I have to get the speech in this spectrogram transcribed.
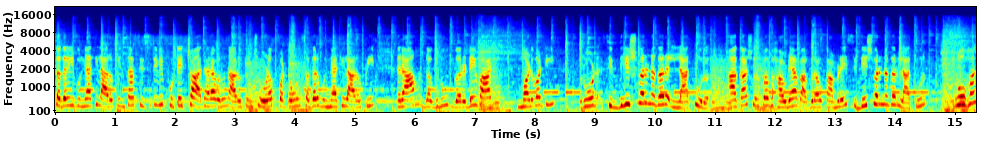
सदरील गुन्ह्यातील आरोपींचा सीसीटीव्ही फुटेजच्या आधारावरून आरोपींची ओळख पटवून सदर गुन्ह्यातील आरोपी राम दगडू गर्डेवाड मडवटी रोड सिद्धेश्वर नगर लातूर. आकाश उर्फ भावड्या बाबुराव कांबळे सिद्धेश्वर नगर लातूर. रोहन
